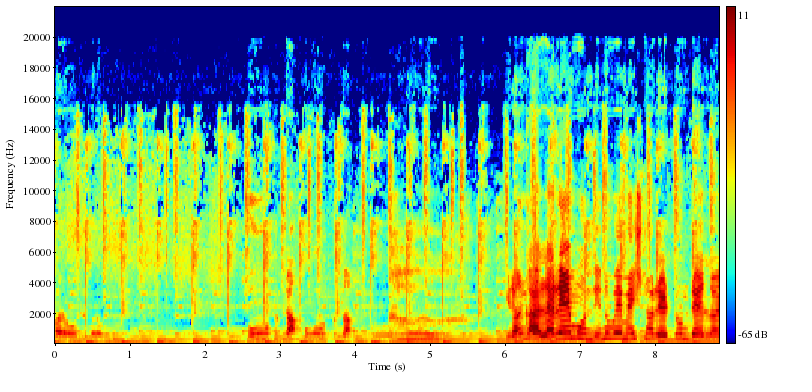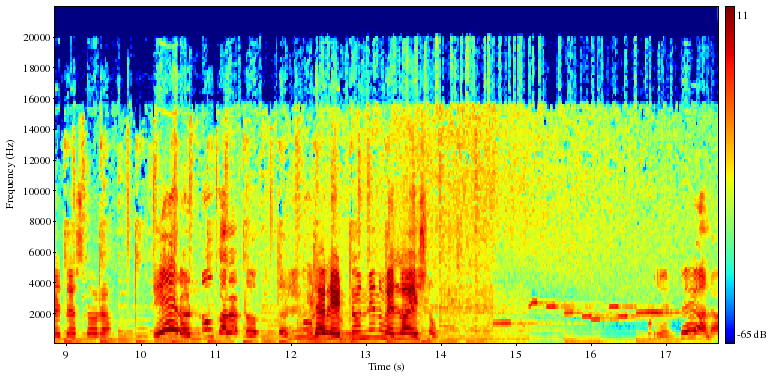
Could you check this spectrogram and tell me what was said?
బరో బరో ఇక్కడ కలర్ ఏముంది? నువ్వేం వేసినావు రెడ్ ఉంటే ఎల్లో ఎట్లా వేస్తావురా? ఏ రెండు కలర్ ఇక్కడ రెడ్ ఉంది నువ్వు ఎల్లో వేసినావు. ఇప్పుడు రెడ్ వేయాలా.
